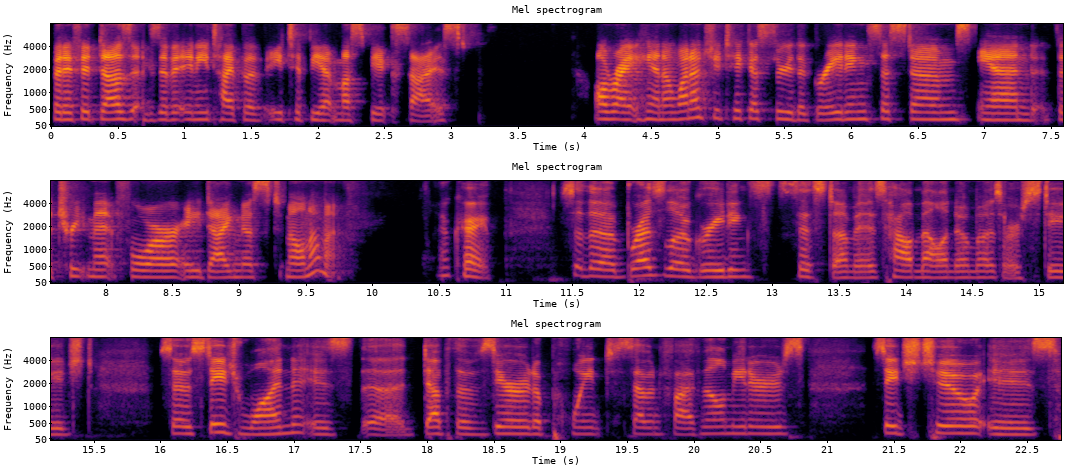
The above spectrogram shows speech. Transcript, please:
but if it does exhibit any type of atypia, it must be excised. All right, Hannah, why don't you take us through the grading systems and the treatment for a diagnosed melanoma? Okay. So, the Breslow grading system is how melanomas are staged so stage one is the depth of zero to 0.75 millimeters. Stage two is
